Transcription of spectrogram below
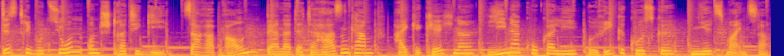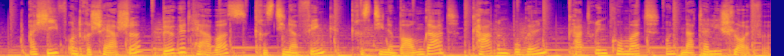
Distribution und Strategie Sarah Braun, Bernadette Hasenkamp, Heike Kirchner, Lina Kokali, Ulrike Kuske, Nils Mainzer. Archiv und Recherche Birgit Herbers, Christina Fink, Christine Baumgart, Karen Buggeln, Katrin Kummert und Nathalie Schleufe.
